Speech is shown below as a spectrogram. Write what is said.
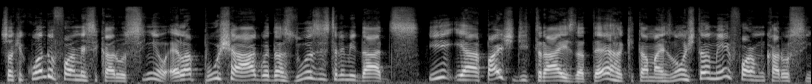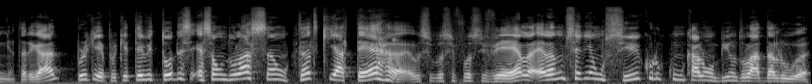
Só que quando forma esse carocinho, ela puxa a água das duas extremidades. E, e a parte de trás da Terra, que tá mais longe, também forma um carocinho, tá ligado? Por quê? Porque teve toda essa ondulação. Tanto que a Terra, se você fosse ver ela, ela não seria um círculo com um calombinho do lado da Lua.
